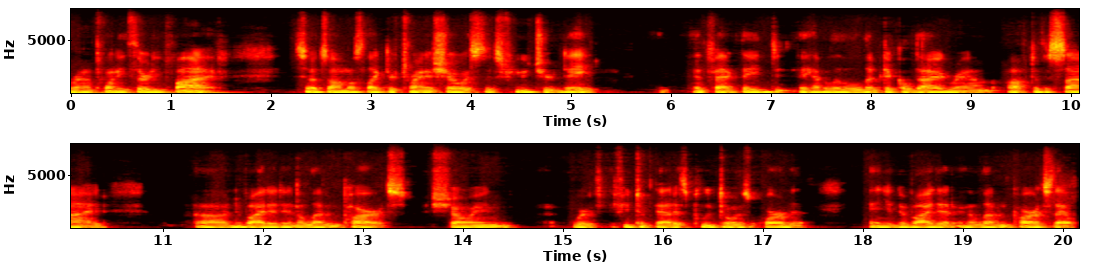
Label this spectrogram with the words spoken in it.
around 2035. So it's almost like they're trying to show us this future date. In fact, they they have a little elliptical diagram off to the side, uh, divided in 11 parts, showing where if you took that as Pluto's orbit and you divide it in 11 parts, that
